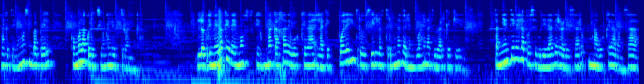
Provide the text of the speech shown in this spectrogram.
la que tenemos en papel, como la colección electrónica. Lo primero que vemos es una caja de búsqueda en la que puedes introducir los términos del lenguaje natural que quieras. También tienes la posibilidad de realizar una búsqueda avanzada.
